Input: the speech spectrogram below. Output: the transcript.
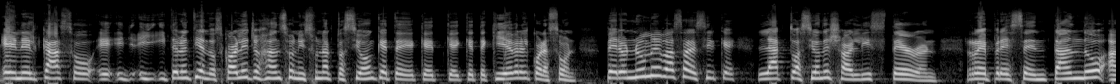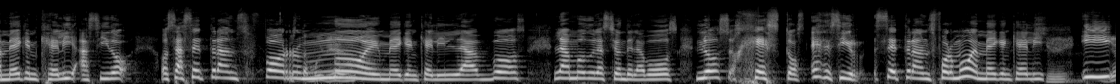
en el caso, eh, y, te lo entiendo, Scarlett Johansson hizo una actuación que te, que, que, que te quiebra el corazón. Pero no me vas a decir que la actuación de Charlize Theron representando a Megan Kelly ha sido o sea, se transformó en Megan Kelly la voz, la modulación de la voz, los gestos. Es decir, se transformó en Megan Kelly. Y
